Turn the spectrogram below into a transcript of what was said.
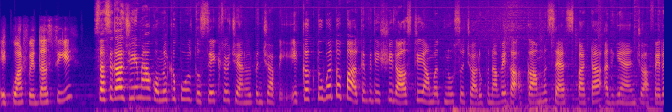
ਇੱਕ ਵਾਰ ਫਿਰ ਦੱਸ ਦਈਏ ਸਤਿ ਸ਼੍ਰੀ ਅਕਾਲ ਜੀ, ਮੈਂ ਕੋਮਲ ਕਪੂਰ। ਤੁਸੀਂ ਦੇਖ ਰਹੇ ਹੋ ਚੈਨਲ ਪੰਜਾਬੀ। 1 ਅਕਤੂਬਰ ਤੋਂ ਭਾਰਤ ਵਿਦੇਸ਼ੀ ਰਾਸ਼ਟਰੀ ਆਮਦ ਨੂੰ ਸੁਚਾਰੂ ਬਣਾਵੇਗਾ। ਕੰਮ, ਸੈਰ ਸਪਾਟਾ, ਅਧਿਐਨ ਜਾਂ ਫਿਰ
